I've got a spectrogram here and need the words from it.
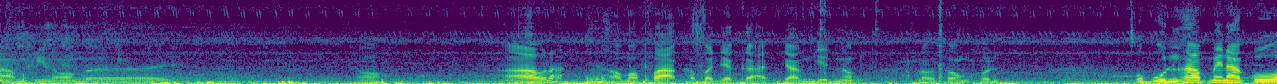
ามพี่น้องเอ้ยเนาะเอาละเอามาฝากกับบรรยากาศยามเย็นเนาะเราสองคนอบอุ่นครับไม่น่ากลัว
